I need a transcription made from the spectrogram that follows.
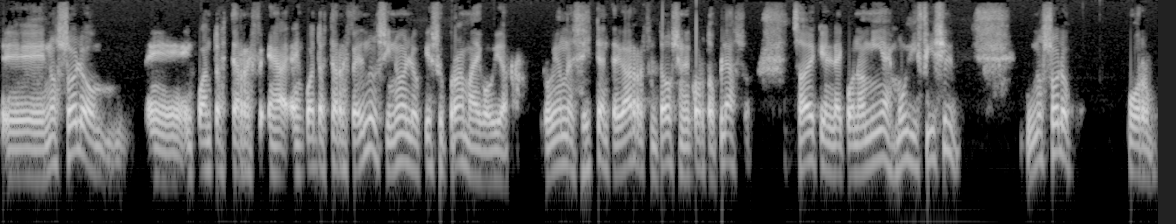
eh, no solo eh, en, cuanto a este en cuanto a este referéndum, sino en lo que es su programa de gobierno. El gobierno necesita entregar resultados en el corto plazo. Sabe que en la economía es muy difícil, no solo por,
